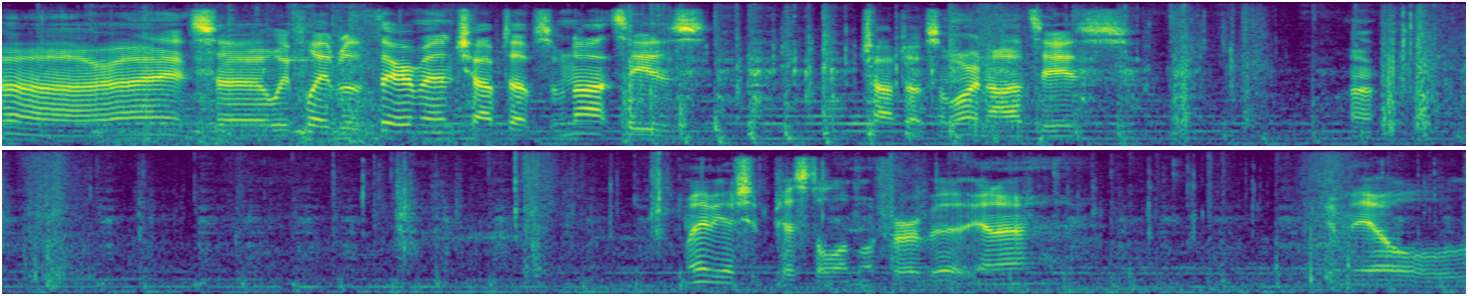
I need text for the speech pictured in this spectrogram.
Alright, so we played with a Theremin, chopped up some Nazis, chopped up some more Nazis. Huh. Maybe I should pistol him for a bit, you know? Give him the old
